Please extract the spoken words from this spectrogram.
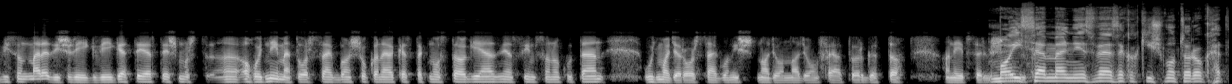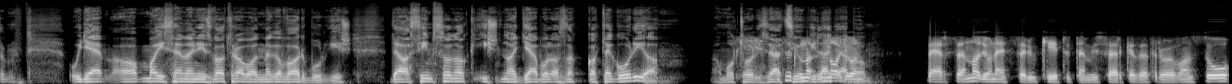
viszont már ez is rég véget ért, és most, ahogy Németországban sokan elkezdtek nosztalgiázni a Simpsonok után, úgy Magyarországon is nagyon-nagyon felpörgött a, a népszerűség. Mai szemmel nézve ezek a kis motorok, hát ugye a mai szemmel nézve a Trabant meg a Warburg is, de a Simpsonok is nagyjából az a kategória? A motorizáció hát, világában? Nagyon, Persze, nagyon egyszerű kétütemű szerkezetről van szó.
